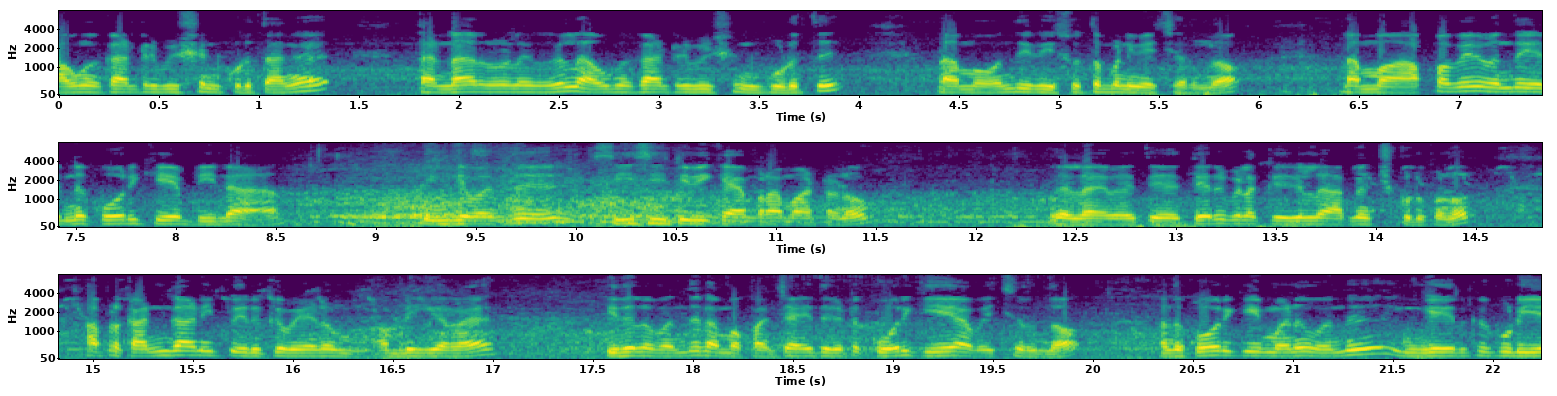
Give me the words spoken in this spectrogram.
அவங்க கான்ட்ரிபியூஷன் கொடுத்தாங்க. தன்னார்வலர்கள் அவங்க கான்ட்ரிபியூஷன் கொடுத்து நம்ம வந்து இதை சுத்தம் பண்ணி வச்சுருந்தோம். நம்ம அப்போவே வந்து என்ன கோரிக்கை அப்படின்னா இங்கே வந்து சிசிடிவி கேமரா மாட்டணும். இதில் தெரு விளக்குகள் அமைச்சு கொடுக்கணும். அப்புறம் கண்காணிப்பு இருக்க வேணும் அப்படிங்கிற இதில் வந்து நம்ம பஞ்சாயத்துக்கிட்ட கோரிக்கையே வச்சுருந்தோம் அந்த கோரிக்கை மனு வந்து இங்கே இருக்கக்கூடிய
